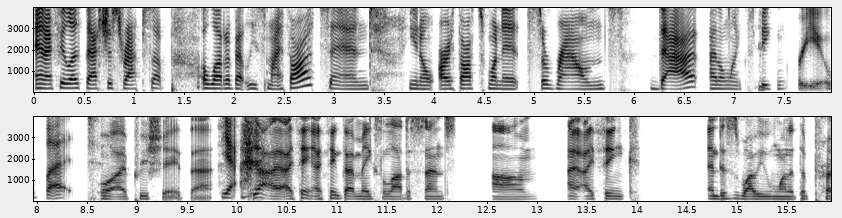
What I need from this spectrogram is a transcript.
And I feel like that just wraps up a lot of at least my thoughts and, you know, our thoughts when it surrounds that. I don't like speaking for you, but well, I appreciate that. yeah. yeah, I, I think I think that makes a lot of sense. Um, I, I think, and this is why we wanted to pr-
